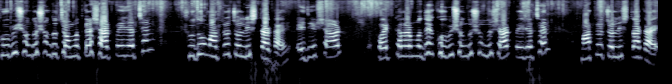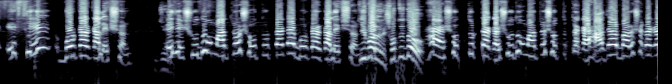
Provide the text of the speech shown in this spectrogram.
খুবই সুন্দর সুন্দর, চমৎকার শার্ট পেয়ে যাচ্ছেন। শুধুমাত্র চল্লিশ টাকায়। এই যে শার্ট হোয়াইট কালার মধ্যে খুবই সুন্দর সুন্দর শার্ট পেয়ে যাচ্ছেন। মাত্র চল্লিশ টাকায়। এটি বোরকার কালেকশন। এই যে শুধুমাত্র সত্তর টাকায় বোরকার কালেকশন। কি বলেন সত্যি তো? হ্যাঁ সত্তর টাকা শুধুমাত্র সত্তর টাকা হাজার বারোশো টাকা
